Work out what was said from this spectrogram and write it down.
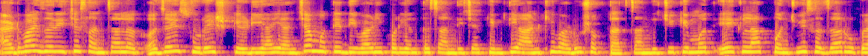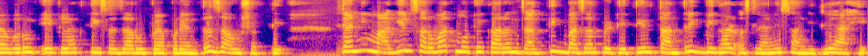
ॲडवायझरीचे संचालक अजय सुरेश केडिया यांच्या मते दिवाळीपर्यंत चांदीच्या किमती आणखी वाढू शकतात. चांदीची किंमत एक लाख पंचवीस हजार रुपयावरून एक लाख तीस हजार रुपयापर्यंत जाऊ शकते. त्यांनी मागील सर्वात मोठे कारण जागतिक बाजारपेठेतील तांत्रिक बिघाड असल्याने सांगितले आहे.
